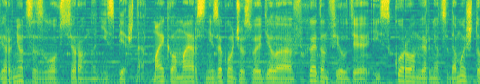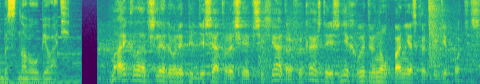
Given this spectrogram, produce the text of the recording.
вернется зло все равно неизбежно. Майкл Майерс не закончил свое дело в Хэдденфилде, и скоро он вернется домой, чтобы снова убивать. Майкла обследовали 50 врачей-психиатров, и каждый из них выдвинул по несколько гипотез.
